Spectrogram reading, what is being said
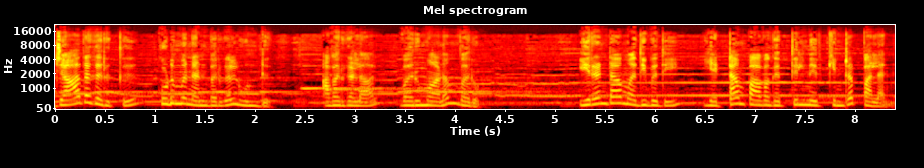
ஜாதகருக்கு குடும்ப நண்பர்கள் உண்டு. அவர்களால் வருமானம் வரும். இரண்டாம் அதிபதி எட்டாம் பாவகத்தில் நிற்கின்ற பலன்.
